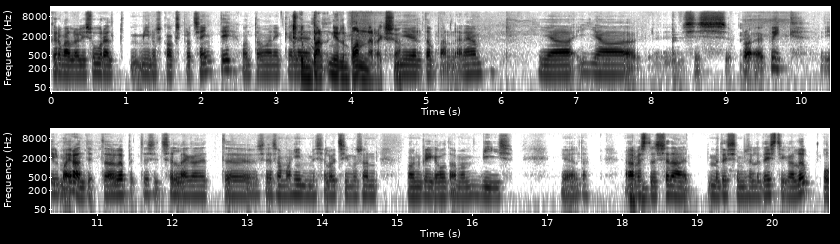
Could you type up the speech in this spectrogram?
kõrval oli suurelt miinus kaks protsenti kontoomanikele ban-, nii-öelda banner, eks ju? nii-öelda banner, jah. ja, ja siis kõik ilma erandita lõpetasid sellega, et äh, seesama hind, mis seal otsingus on, on kõige odavam viis nii-öelda. arvestades seda, et me tõstsime selle testiga lõppu,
